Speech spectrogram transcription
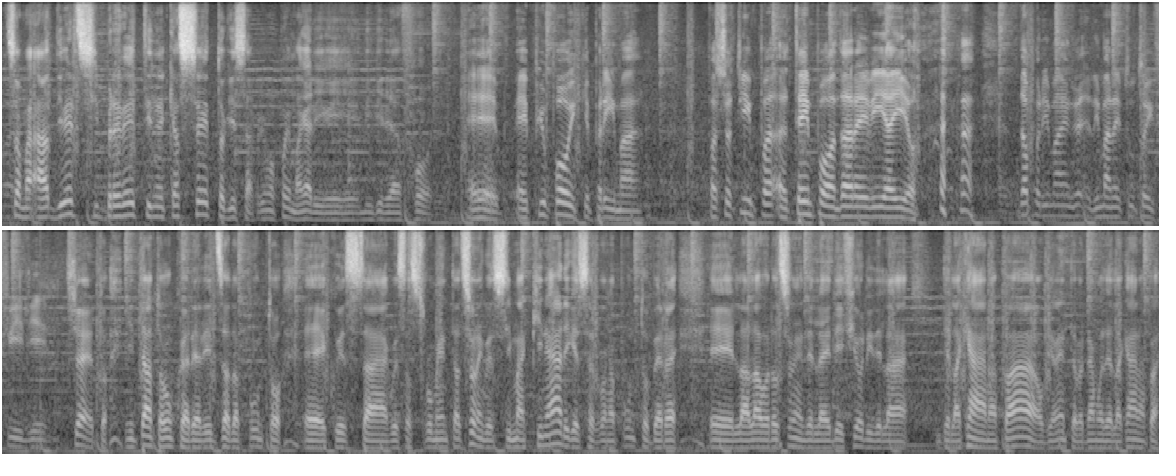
Insomma, ha diversi brevetti nel cassetto, chissà, prima o poi magari li tirerà fuori. È, è più poi che prima. Faccio tempo, tempo andare via io. dopo rimane, rimane, tutto ai figli. Certo, intanto comunque ha realizzato appunto eh, questa, questa, strumentazione, questi macchinari che servono appunto per eh, la lavorazione della, dei fiori della, della, canapa, ovviamente parliamo della canapa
